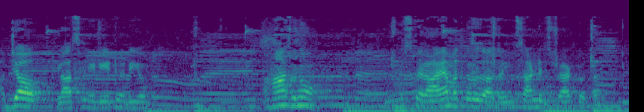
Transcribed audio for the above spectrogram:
अब जाओ क्लास में लेट हो रही हो। हाँ सुनो। मुझसे आया मत करो ज़्यादा इंसान डिस्ट्रैक्ट होता है।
